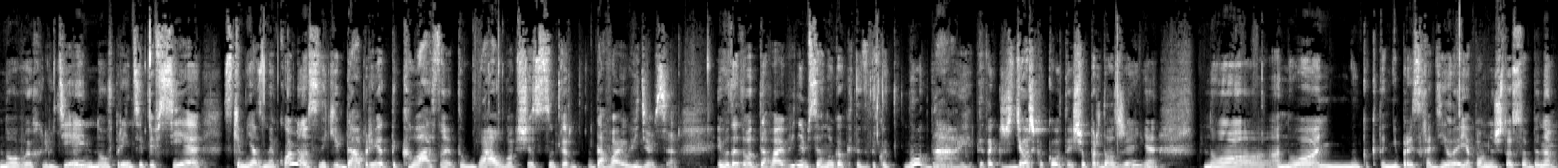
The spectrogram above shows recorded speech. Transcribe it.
новых людей, но, в принципе, все, с кем я знакомилась, такие, да, привет, ты классная, это вау, вообще супер, давай увидимся. И вот это вот «давай увидимся», оно как-то ты такой, ну да, и ты так ждешь какого-то еще продолжения, но оно ну, как-то не происходило. Я помню, что особенно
